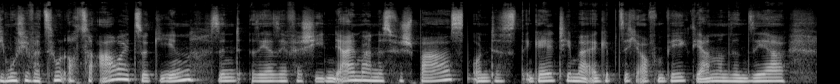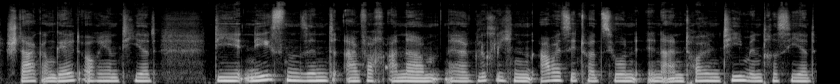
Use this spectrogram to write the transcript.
die Motivation auch zur Arbeit zu gehen, sind sehr, sehr verschieden. Die einen machen das für Spaß und das Geldthema ergibt sich auf dem Weg. Die anderen sind sehr stark am Geld orientiert. Die nächsten sind einfach an einer äh, glücklichen Arbeitssituation in einem tollen Team interessiert.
